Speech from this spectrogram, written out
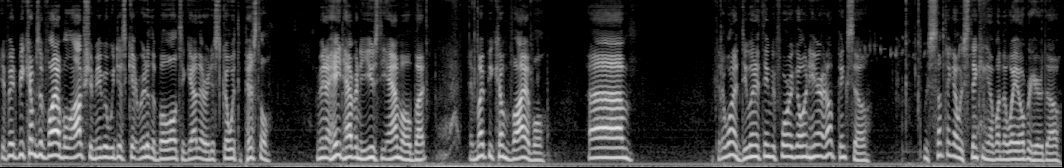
If it becomes a viable option, maybe we just get rid of the bow altogether and just go with the pistol. I mean, I hate having to use the ammo, but it might become viable. Um, did I want to do anything before I go in here? I don't think so. There was something I was thinking of on the way over here, though.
